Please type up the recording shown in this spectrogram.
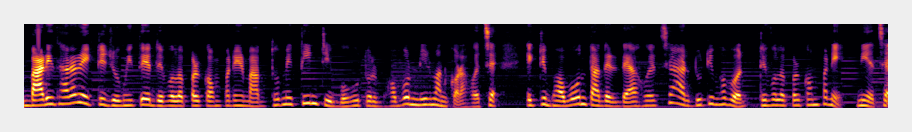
বাড়িধারার একটি জমিতে ডেভেলপার কোম্পানির মাধ্যমে তিনটি বহুতল ভবন নির্মাণ করা হয়েছে। একটি ভবন তাদের দেয়া হয়েছে আর দুটি ভবন ডেভেলপার কোম্পানি নিয়েছে।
